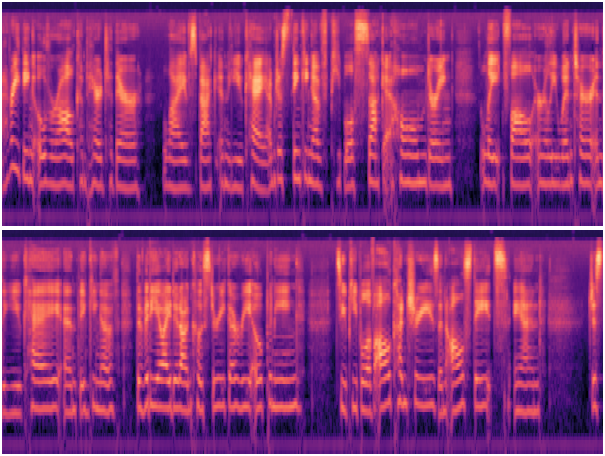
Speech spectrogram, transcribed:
everything overall compared to their lives back in the UK. I'm just thinking of people stuck at home during late fall, early winter in the UK, and thinking of the video I did on Costa Rica reopening to people of all countries and all states, and just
